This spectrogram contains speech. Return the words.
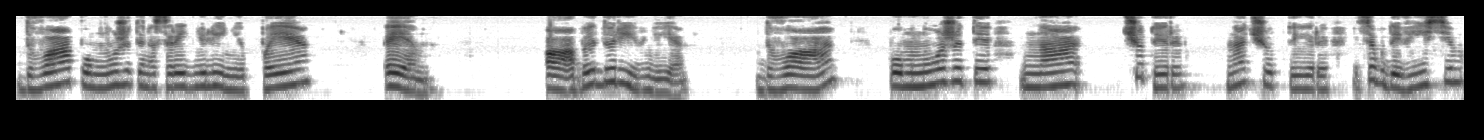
2 помножити на середню лінію ПН. АБ дорівнює 2 помножити на 4. На 4. І це буде 8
